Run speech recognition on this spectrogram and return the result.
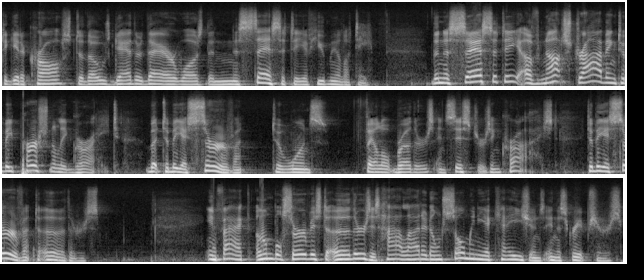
to get across to those gathered there was the necessity of humility. the necessity of not striving to be personally great, but to be a servant to one's fellow brothers and sisters in Christ, to be a servant to others. In fact, humble service to others is highlighted on so many occasions in the Scriptures.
